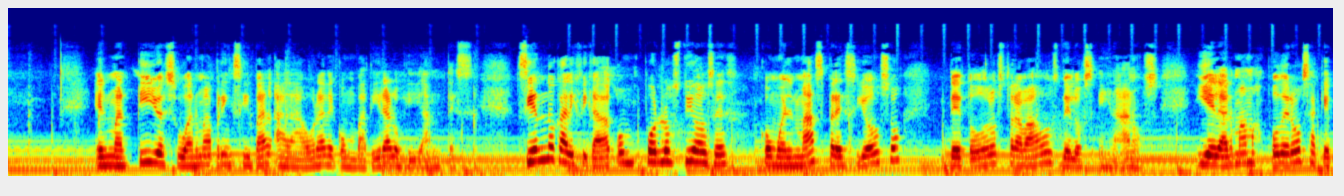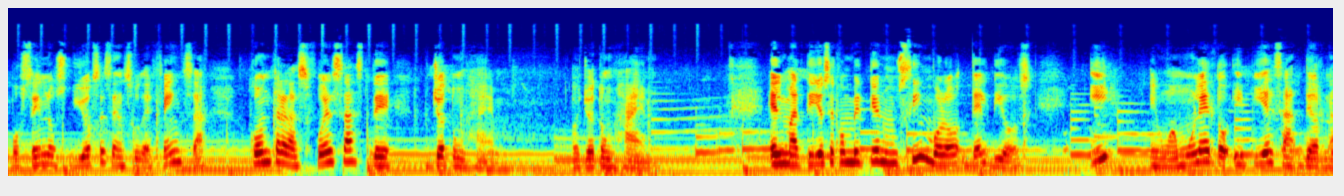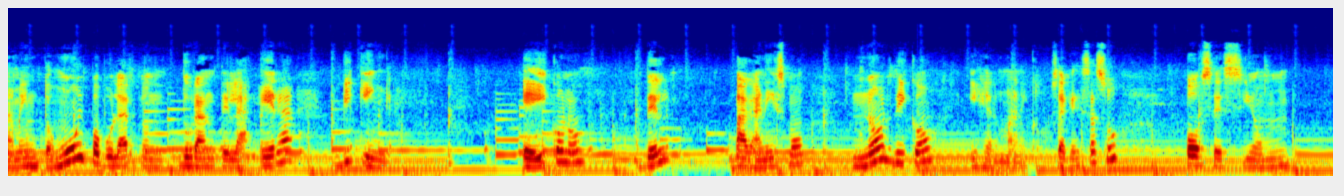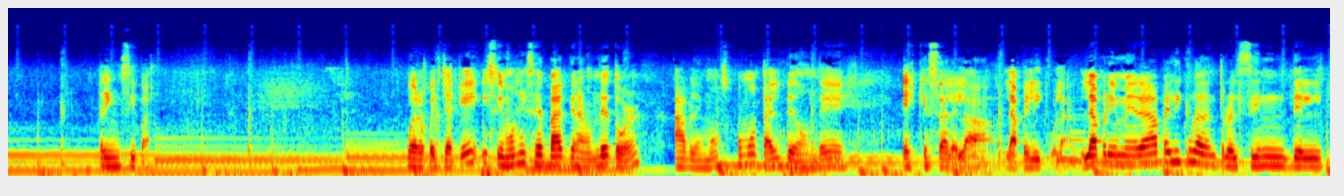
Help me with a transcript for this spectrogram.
El martillo es su arma principal a la hora de combatir a los gigantes, siendo calificada por los dioses como el más precioso de todos los trabajos de los enanos y el arma más poderosa que poseen los dioses en su defensa contra las fuerzas de Jotunheim o Jotunheim. El martillo se convirtió en un símbolo del dios y en un amuleto y pieza de ornamento muy popular durante la era vikinga e ícono del paganismo nórdico y germánico. O sea que esa es su posesión principal. Bueno, pues ya que hicimos ese background de Thor, hablemos como tal de dónde es que sale la, película. La primera película dentro del, del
